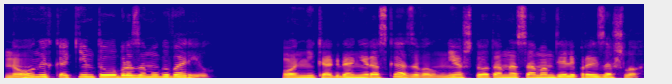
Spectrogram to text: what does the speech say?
но он их каким-то образом уговорил. Он никогда не рассказывал мне, что там на самом деле произошло.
